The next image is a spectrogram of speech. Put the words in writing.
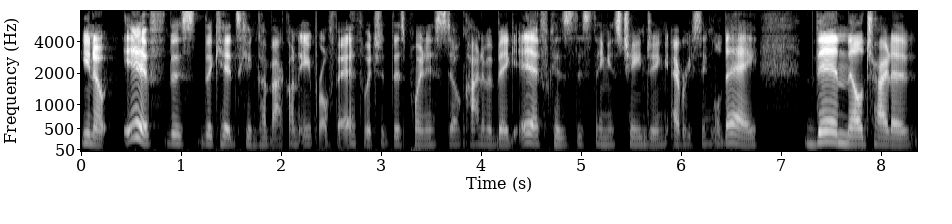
you know, if this the kids can come back on April 5th, which at this point is still kind of a big if because this thing is changing every single day, then they'll try to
